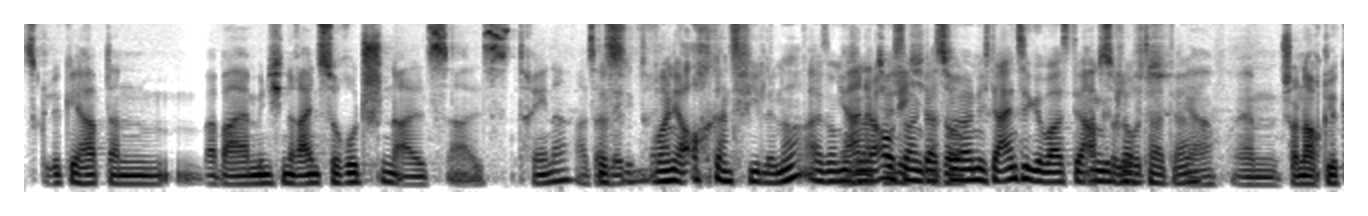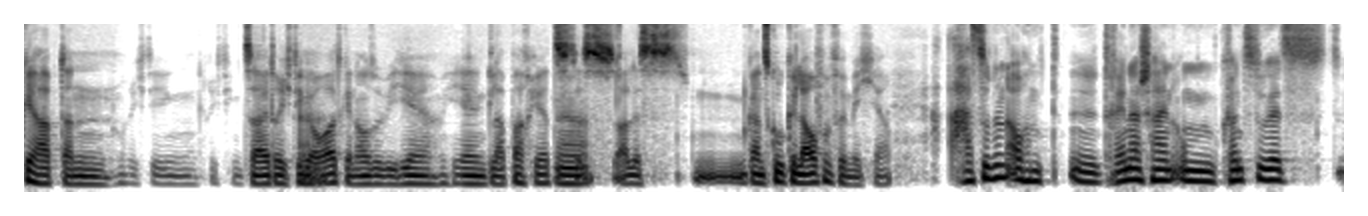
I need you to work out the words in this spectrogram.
das Glück gehabt, dann bei Bayern München reinzurutschen als, als Trainer, als Das wollen ja auch ganz viele, ne? Also muss Ja, man ja auch sagen, dass du Also- ja nicht der Einzige warst, der angeklopft hat. Ja? ja. ähm, schon auch Glück gehabt, dann richtigen, richtigen Zeit, richtiger Ort, genauso wie hier, hier in Gladbach jetzt. Ja. Das ist alles mm, ganz gut gelaufen für mich, ja. Hast du denn auch einen äh, Trainerschein, um, könntest du jetzt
